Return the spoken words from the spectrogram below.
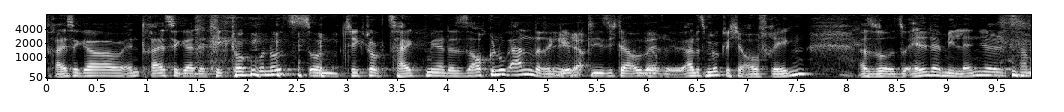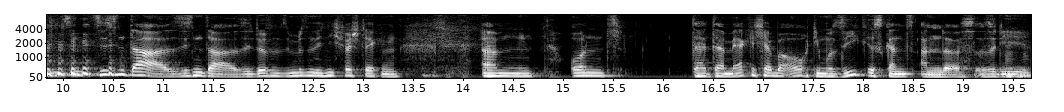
30er, End-30er, der TikTok benutzt und TikTok zeigt mir, dass es auch genug andere gibt, ja. die sich da über ja. alles Mögliche aufregen. Also so Elder Millennials haben, sind, sie sind da, sie sind da, sie dürfen, sie müssen sich nicht verstecken. Ähm, und da, da merke ich aber auch, die Musik ist ganz anders. Also die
